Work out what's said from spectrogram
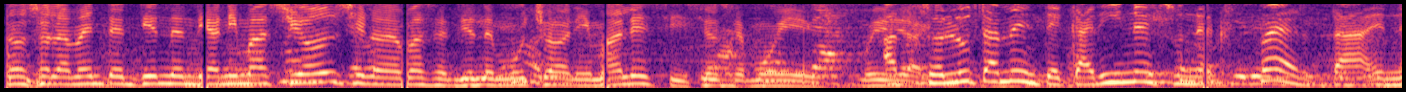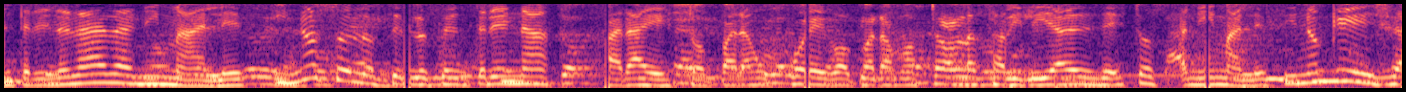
no solamente entienden de animación, sino además entienden mucho de animales y se hace muy, muy. Absolutamente, Karina es una experta en entrenar animales y no solo se los entrena para esto, para un juego, para mostrar las habilidades de estos animales, sino que ella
